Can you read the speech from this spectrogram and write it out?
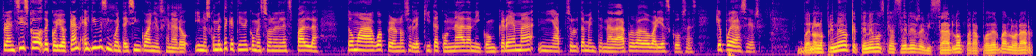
Francisco de Coyoacán, él tiene 55 años, Genaro, y nos comenta que tiene comezón en la espalda. Toma agua, pero no se le quita con nada, ni con crema, ni absolutamente nada. Ha probado varias cosas. ¿Qué puede hacer? Bueno, lo primero que tenemos que hacer es revisarlo para poder valorar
